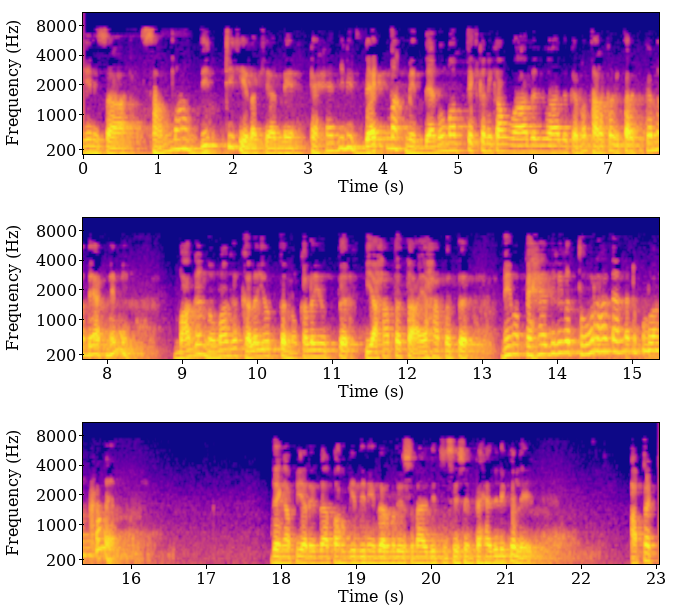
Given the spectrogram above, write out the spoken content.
ඒ නිසා සම්මා දිට්ඨි කියලා කියන්නේ පැහැදිලි දැක්මක් මේ දැනුමත් එක්ක නිකන් වාද විවාද කරන තර්ක විතර්ක කරන දෙයක් නෙමෙයි. මග නොමග කල යුත්ත නොකල යුත්ත යහපත අයහපත මේවා පැහැදිලිව තෝරා ගන්නට පුළුවන් ක්‍රමයක්. දැන් අපි අර එදා පහුගිය දිනේ ධර්මදේශනාවේදී විශේෂයෙන් පැහැදිලි කළේ අපිට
